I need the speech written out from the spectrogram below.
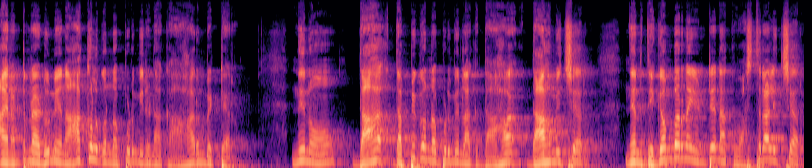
ఆయన అంటున్నాడు నేను ఆకలి కొన్నప్పుడు మీరు నాకు ఆహారం పెట్టారు. నేను దాహ దప్పికొన్నప్పుడు మీరు నాకు దాహ దాహం ఇచ్చారు. నేను దిగంబరనై ఉంటే నాకు వస్త్రాలు ఇచ్చారు.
